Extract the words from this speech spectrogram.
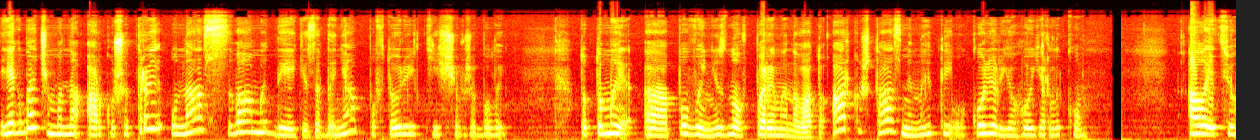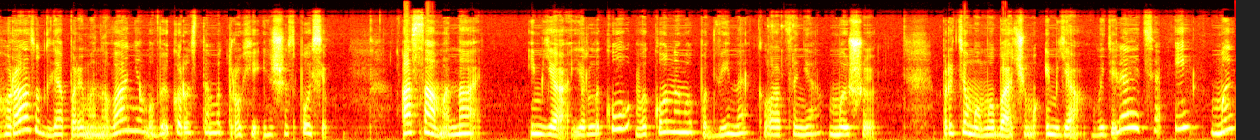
Як бачимо, на аркуші 3 у нас з вами деякі завдання повторюють ті, що вже були. Тобто ми е, повинні знов перейменувати аркуш та змінити колір його ярлику. Але цього разу для перейменування ми використаємо трохи інший спосіб. А саме на ім'я ярлику виконуємо подвійне клацання мишою. При цьому ми бачимо, ім'я виділяється і ми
